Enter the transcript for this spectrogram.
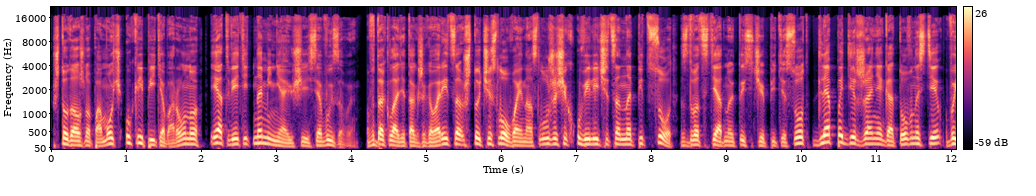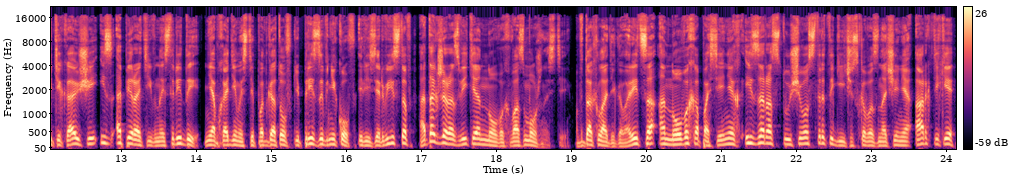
что должно помочь укрепить оборону и ответить на меняющиеся вызовы. В докладе также говорится, что число военнослужащих увеличится на 500 с 21 500 для поддержания готовности, вытекающей из оперативной среды, необходимости подготовки призывников и резервистов, а также развития новых возможностей. В докладе говорится о новых опасениях из-за растущего стратегического значения Арктики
